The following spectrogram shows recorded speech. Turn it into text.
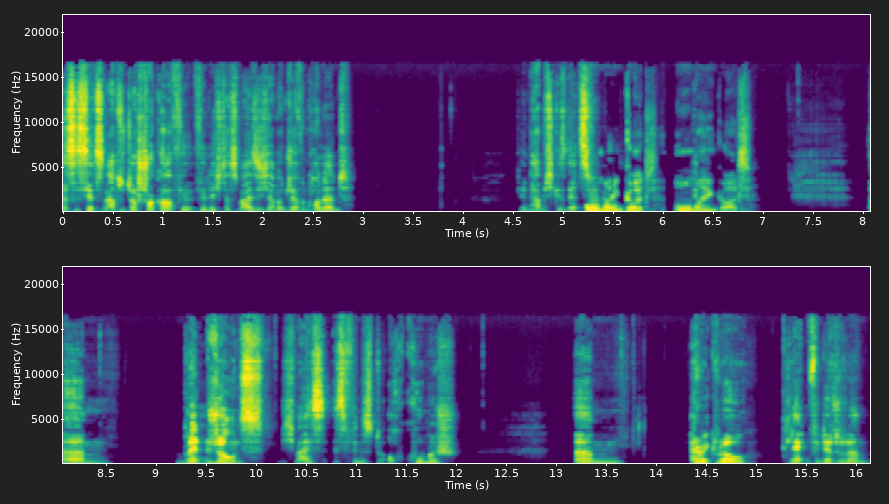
das ist jetzt ein absoluter Schocker für, für dich, das weiß ich, aber Jevon Holland, den habe ich gesetzt. Oh mein Gott, oh mein Gott. Ähm, Brandon Jones, ich weiß, es findest du auch komisch. Ähm, Eric Rowe, Clayton Fitzgerald,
